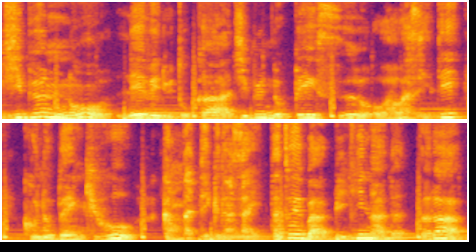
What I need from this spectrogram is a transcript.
自分のレベルとか自分のペースを合わせてこの勉強を頑張ってください。例えば、ビギナーだったら、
